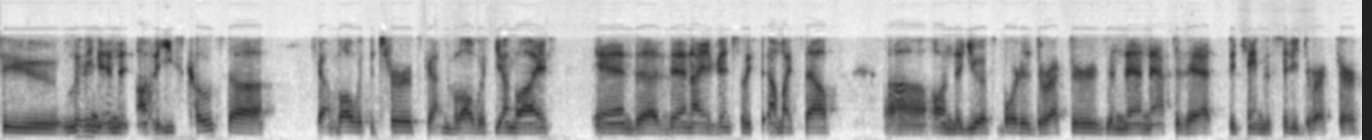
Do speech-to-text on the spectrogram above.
to living in on the East Coast. Uh, got involved with the church, got involved with Young Life, and uh, then I eventually found myself uh, on the U.S. Board of Directors, and then after that became the city director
